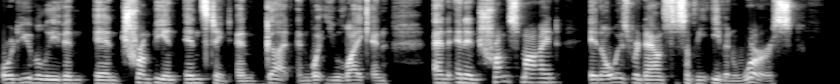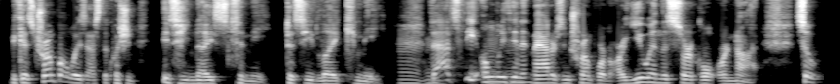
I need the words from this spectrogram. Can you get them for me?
or do you believe in, in Trumpian instinct and gut and what you like? And, and, and in Trump's mind, it always redounds to something even worse, because Trump always asks the question, is he nice to me? Does he like me? Mm-hmm. That's the only mm-hmm. thing that matters in Trump world. Are you in the circle or not? So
